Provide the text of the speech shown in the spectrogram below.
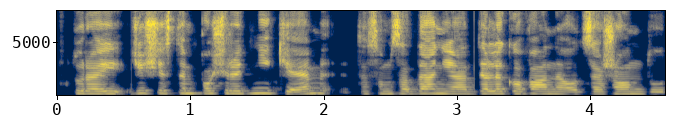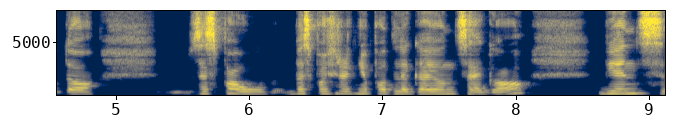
w której gdzieś jestem pośrednikiem. To są zadania delegowane od zarządu do zespołu bezpośrednio podlegającego. Więc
